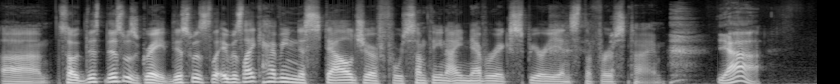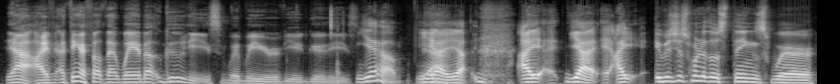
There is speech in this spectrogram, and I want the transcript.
Um, so this this was great. This was it was like having nostalgia for something I never experienced the first time. Yeah. Yeah. I, I think I felt that way about Goodies when we reviewed Goodies. Yeah, yeah, yeah. I yeah, I it was just one of those things where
